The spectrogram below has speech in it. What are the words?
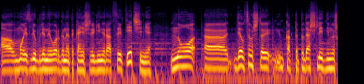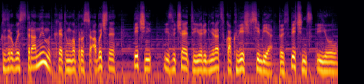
а мой излюбленный орган это, конечно, регенерация печени. Но э, дело в том, что как-то подошли немножко с другой стороны мы к этому вопросу. Обычно печень изучает ее регенерацию как вещь в себе. То есть печень ее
